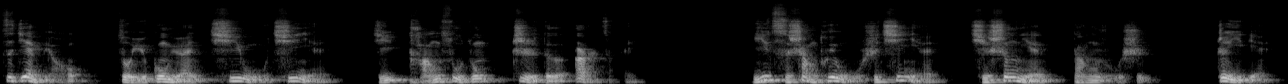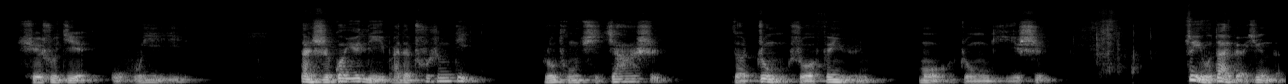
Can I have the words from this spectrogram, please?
自荐表作于公元七五七年，即唐肃宗至德二载，以此上推五十七年，其生年当如是。这一点。学术界无异议，但是关于李白的出生地，如同其家世，则众说纷纭，莫衷一是。最有代表性的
